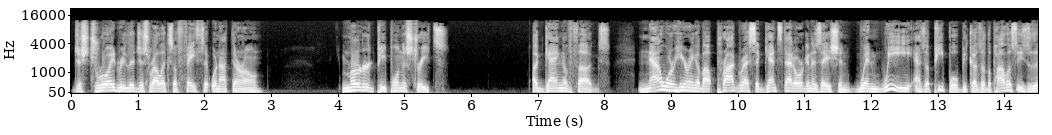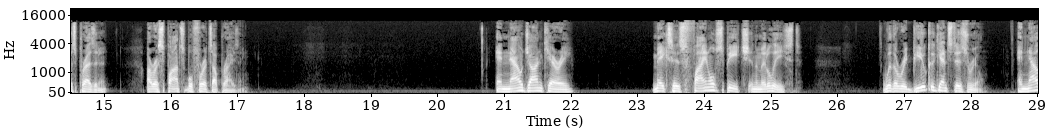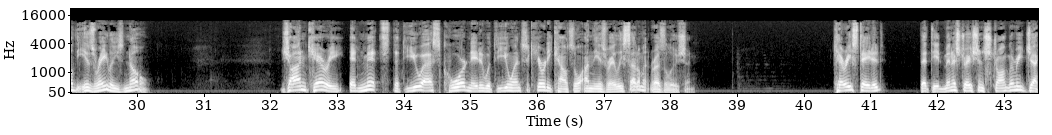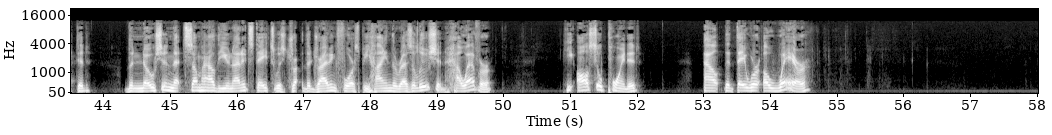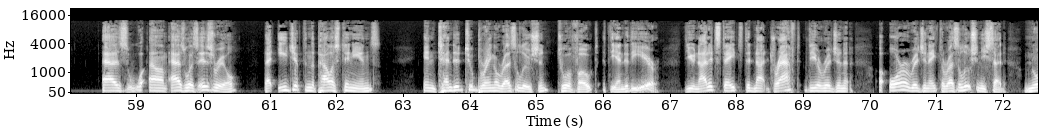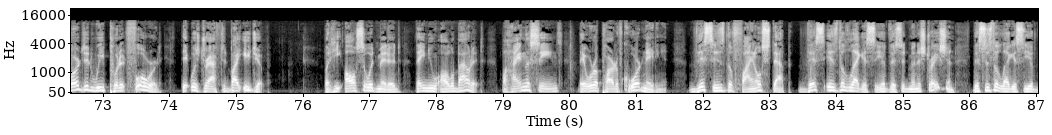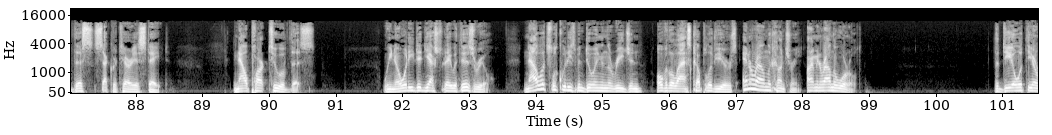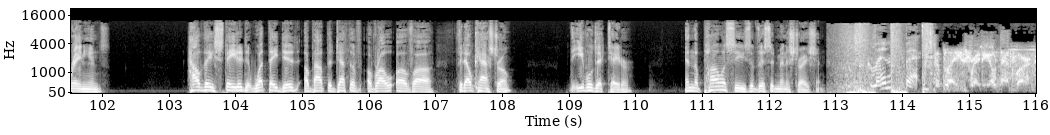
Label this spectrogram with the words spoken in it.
Destroyed religious relics of faiths that were not their own. Murdered people in the streets. A gang of thugs. Now we're hearing about progress against that organization when we, as a people, because of the policies of this president, are responsible for its uprising. And now John Kerry makes his final speech in the Middle East with a rebuke against Israel. And now the Israelis know. John Kerry admits that the U.S. coordinated with the UN Security Council on the Israeli settlement resolution. Kerry stated that the administration strongly rejected the notion that somehow the United States was dr- the driving force behind the resolution. However, he also pointed out that they were aware, as um, as was Israel, that Egypt and the Palestinians intended to bring a resolution to a vote at the end of the year. The United States did not draft the original or originate the resolution, he said, nor did we put it forward. It was drafted by Egypt. But he also admitted they knew all about it. Behind the scenes, they were a part of coordinating it. This is the final step. This is the legacy of this administration. This is the legacy of this Secretary of State. Now, part two of this. We know what he did yesterday with Israel. Now, let's look what he's been doing in the region over the last couple of years and around the country. I mean, around the world the deal with the Iranians, how they stated what they did about the death of of, of uh, Fidel Castro, the evil dictator, and the policies of this administration. Glenn Beck. The Blaze Radio Network.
